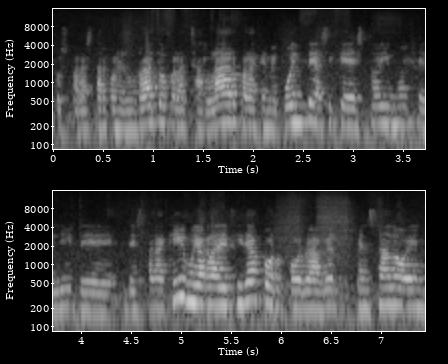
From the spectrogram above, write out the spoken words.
pues para estar con él un rato, para charlar, para que me cuente. Así que estoy muy feliz de, de estar aquí, muy agradecida por, por haber pensado en,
